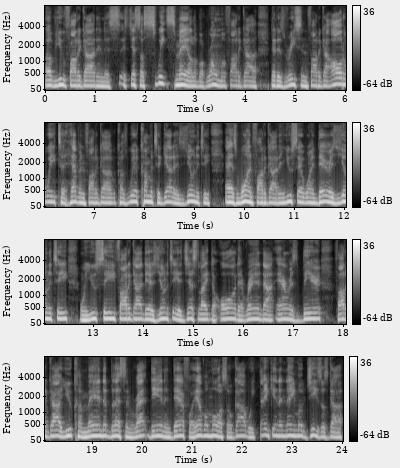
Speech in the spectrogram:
of you, Father God, and it's it's just a sweet smell of aroma, Father God, that is reaching, Father God, all the way to heaven, Father God, because we're coming together as unity, as one, Father God. And you said when there is unity, when you see, Father God, there's unity, it's just like the oil that ran down Aaron's beard, Father God, you command a blessing right then and there forevermore. So, God, we thank you in the name of Jesus, God,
